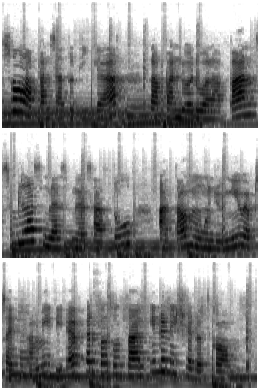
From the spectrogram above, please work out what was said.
0813 8228 9991 atau mengunjungi website kami di frkonsultanindonesia.com.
